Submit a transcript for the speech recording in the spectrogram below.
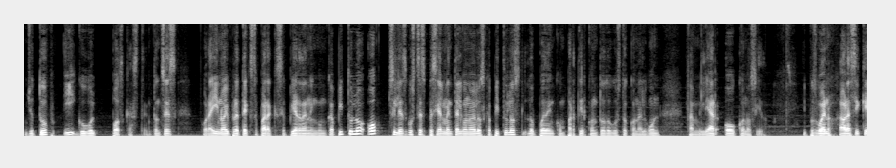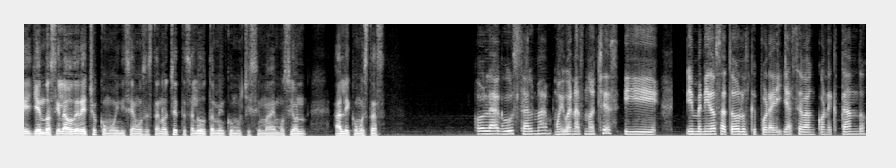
YouTube y Google Podcast. Entonces, por ahí no hay pretexto para que se pierda ningún capítulo o si les gusta especialmente alguno de los capítulos, lo pueden compartir con todo gusto con algún familiar o conocido. Y pues bueno, ahora sí que yendo hacia el lado derecho, como iniciamos esta noche, te saludo también con muchísima emoción. Ale, ¿cómo estás? Hola Gus, Salma, muy buenas noches y bienvenidos a todos los que por ahí ya se van conectando.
